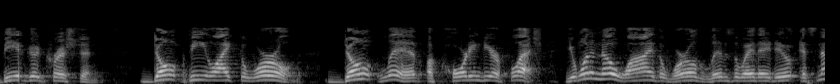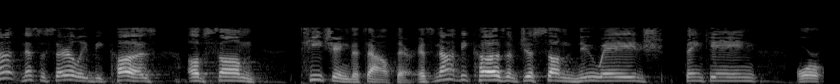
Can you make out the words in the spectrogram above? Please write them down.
be a good Christian. Don't be like the world. Don't live according to your flesh. You want to know why the world lives the way they do? It's not necessarily because of some teaching that's out there. It's not because of just some new age thinking or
